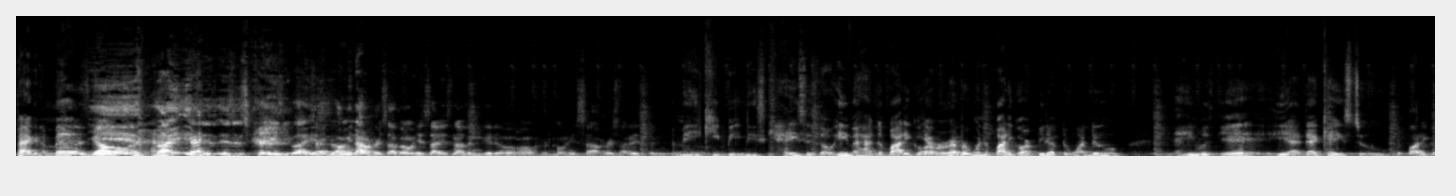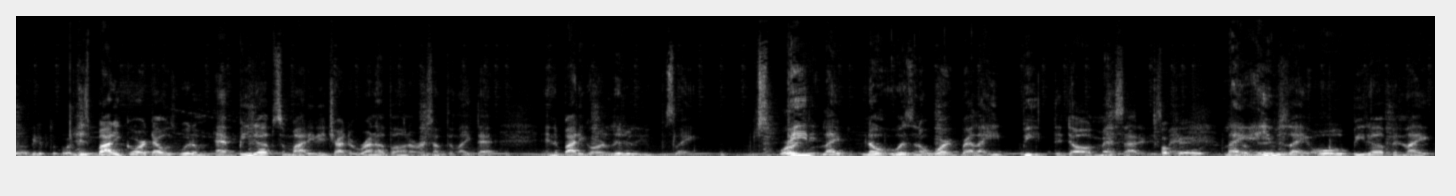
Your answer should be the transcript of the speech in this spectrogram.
Packing the mail is yeah, gone. like it's just, it's just crazy. Like, it's just, I mean, not on her side, but on his side, it's not looking good. On, on, her, on his side, her side is looking I mean, he keep beating these cases though. He even had the bodyguard. Yeah, right. Remember when the bodyguard beat up the one dude? And he was yeah, he had that case too. the bodyguard beat up the one. His bodyguard that was with him had beat up somebody. They tried to run up on him or something like that. And the bodyguard literally was like, just Working. Beat. Like, no, it wasn't a work, bro. Like, he beat the dog mess out of this Okay. man. Like, Okay. he was like all beat up and like,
